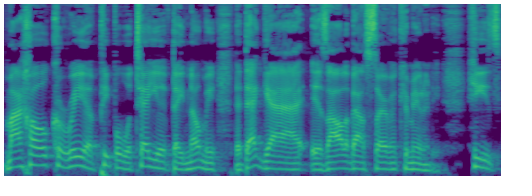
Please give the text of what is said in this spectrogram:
my whole career, people will tell you if they know me that that guy is all about serving community. He's,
